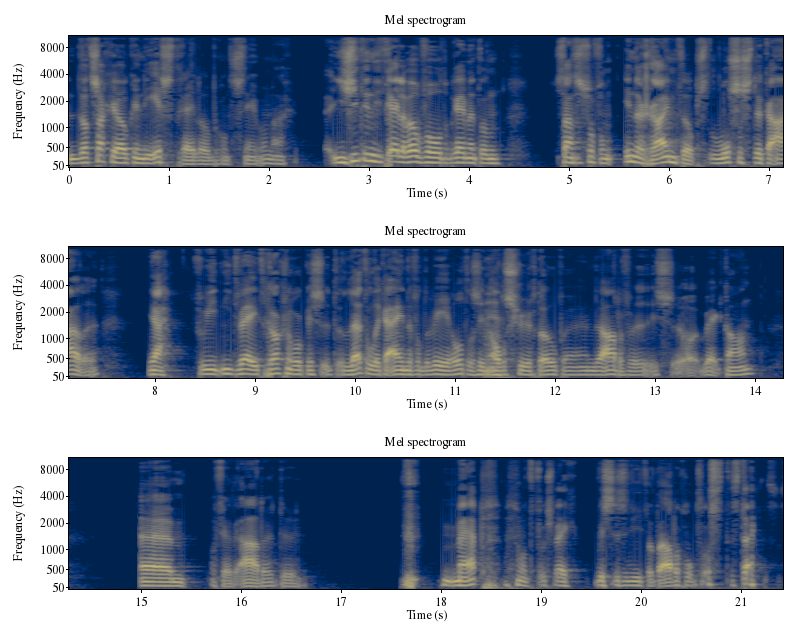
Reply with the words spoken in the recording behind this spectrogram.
dat zag je ook in die eerste trailer begon te sneeuwen. Maar je ziet in die trailer wel bijvoorbeeld op een gegeven moment... dan staan ze soort van in de ruimte op losse stukken aarde. Ja, voor wie het niet weet... Ragnarok is het letterlijke einde van de wereld. Als in Ja. alles scheurt open en de aarde is uh, gone. Ehm, of ja, de aarde, de map. Want volgens mij wisten ze niet dat de aarde rond was destijds.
